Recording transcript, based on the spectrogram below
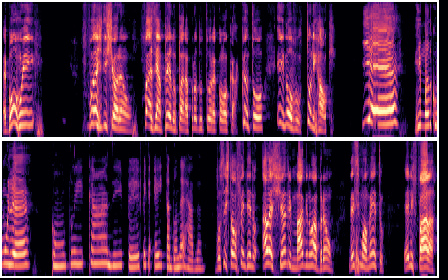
É bom ou ruim? Fãs de Chorão fazem apelo para a produtora colocar cantor em novo Tony Hawk. Yeah! Rimando com mulher. Complicado e perfeito. Eita, banda errada. Você está ofendendo Alexandre Magno Abrão. Nesse momento, ele fala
